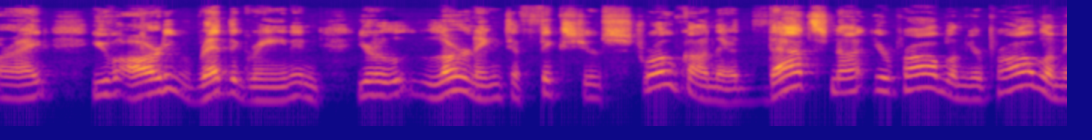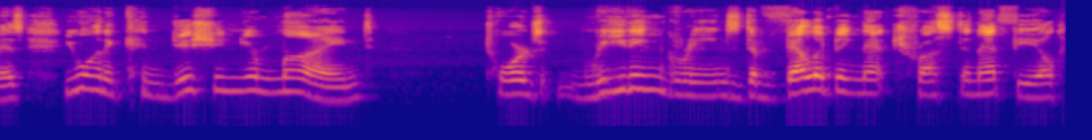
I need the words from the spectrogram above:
All right. You've already read the green and you're learning to fix your stroke on there. That's not your problem. Your problem is you want to condition your mind towards reading greens, developing that trust and that feel,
